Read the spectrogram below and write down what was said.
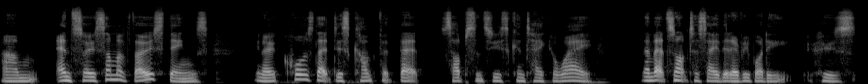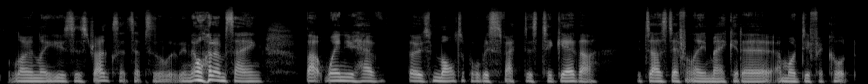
Um, and so some of those things, you know, cause that discomfort that substance use can take away. Now, that's not to say that everybody who's lonely uses drugs. That's absolutely not what I'm saying. But when you have those multiple risk factors together, it does definitely make it a, a more difficult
